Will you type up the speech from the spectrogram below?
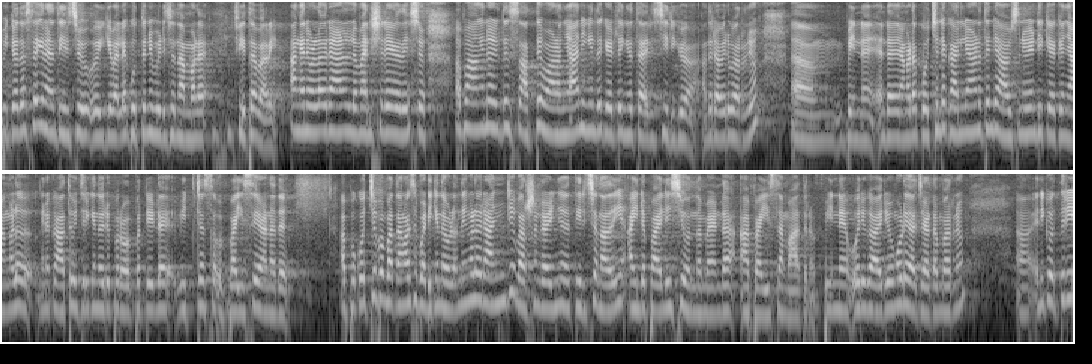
പിറ്റേ ദിവസത്തേക്ക് ഞാൻ തിരിച്ചു ചോദിക്കും. അല്ലെ കുത്തിന് പിടിച്ച് നമ്മളെ ചീത്ത പറയും. അങ്ങനെയുള്ളവരാണല്ലോ മനുഷ്യരെ ഏകദേശം. അപ്പോൾ അങ്ങനെ ഇത് സത്യമാണോ? ഞാനിങ്ങനെ കേട്ട് ഇങ്ങനെ തരിച്ചിരിക്കുക എന്നിട്ട് അവർ പറഞ്ഞു പിന്നെ എന്റെ ഞങ്ങളുടെ കൊച്ചിന്റെ കല്യാണത്തിന്റെ ആവശ്യത്തിന് വേണ്ടിയൊക്കെ ഞങ്ങൾ ഇങ്ങനെ കാത്തു വെച്ചിരിക്കുന്ന ഒരു പ്രോപ്പർട്ടിയുടെ വിറ്റ പൈസയാണത്. അപ്പോൾ കൊച്ചിപ്പോൾ പത്താം ക്ലാസ് നിങ്ങൾ ഒരു അഞ്ച് വർഷം കഴിഞ്ഞ് തിരിച്ചു മതി. അതിന്റെ പലിശ ഒന്നും വേണ്ട ആ പൈസ മാത്രം. പിന്നെ ഒരു കാര്യവും കൂടി ആ ചേട്ടൻ പറഞ്ഞു. എനിക്ക് ഒത്തിരി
